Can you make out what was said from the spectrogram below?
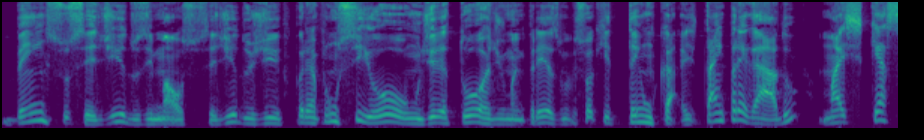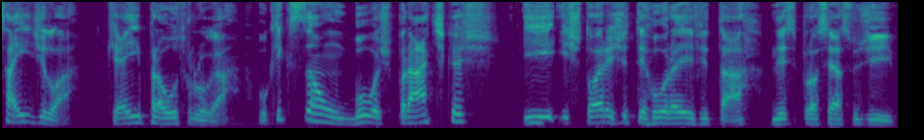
bem sucedidos e mal sucedidos de, por exemplo, um CEO, um diretor de uma empresa, uma pessoa que tem um está empregado, mas quer sair de lá, quer ir para outro lugar. O que, que são boas práticas e histórias de terror a evitar nesse processo de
